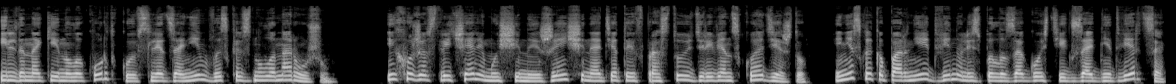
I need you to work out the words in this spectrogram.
Ильда накинула куртку и вслед за ним выскользнула наружу. Их уже встречали мужчины и женщины, одетые в простую деревенскую одежду, и несколько парней двинулись было за гостьей к задней дверце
